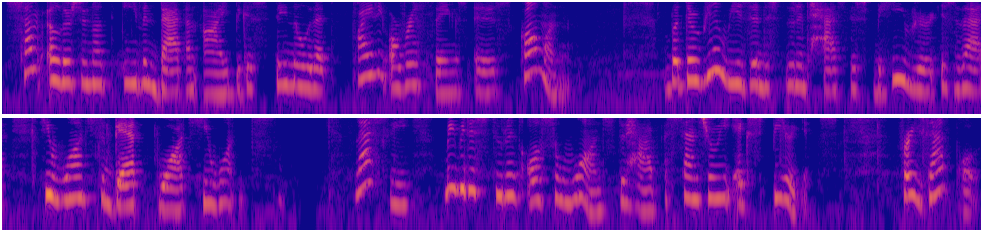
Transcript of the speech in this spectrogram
Some elders do not even bat an eye because they know that fighting over things is common. But the real reason the student has this behavior is that he wants to get what he wants. Lastly, maybe the student also wants to have a sensory experience. For example,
